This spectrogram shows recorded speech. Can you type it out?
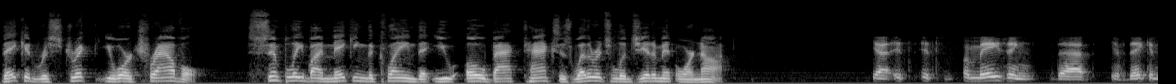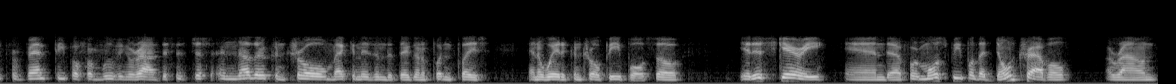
they could restrict your travel simply by making the claim that you owe back taxes, whether it's legitimate or not. Yeah, it's it's amazing that if they can prevent people from moving around, this is just another control mechanism that they're going to put in place and a way to control people. So it is scary, and uh, for most people that don't travel around,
